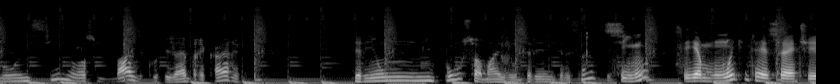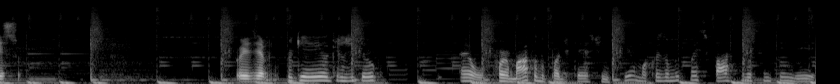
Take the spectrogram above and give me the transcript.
no ensino nosso básico, que já é precário? Teria um impulso a mais, não seria interessante? Sim, seria muito interessante isso. Por exemplo, Porque eu acredito eu, é, o formato do podcast em si é uma coisa muito mais fácil de você entender.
